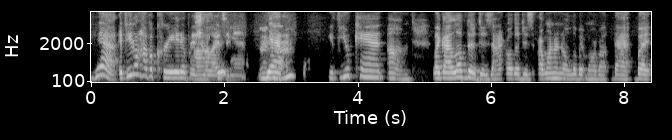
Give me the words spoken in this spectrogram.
yeah, if you don't have a creative visualizing eye, it, mm-hmm. yeah. If you can't, um, like I love the design, all the des- I want to know a little bit more about that, but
